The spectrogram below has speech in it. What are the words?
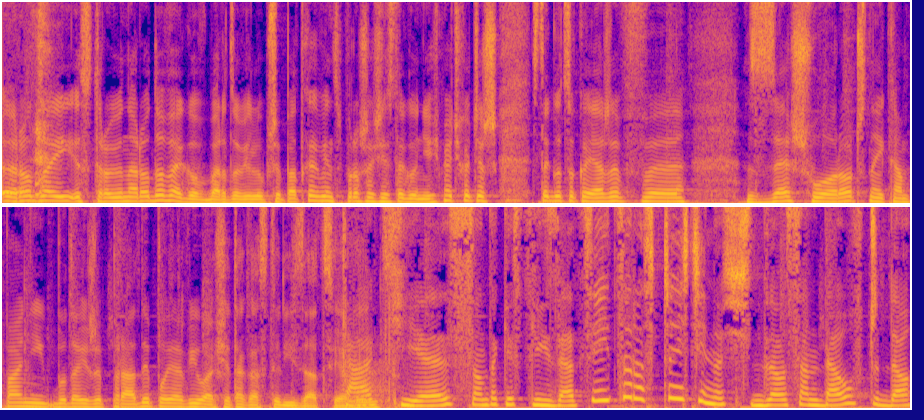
rodzaj stroju narodowego w bardzo wielu przypadkach, więc proszę się z tego nie śmiać, chociaż z tego co kojarzę w e, zeszłorocznej kampanii bodajże Prady pojawiła się taka stylizacja. Tak Więc... jest, są takie stylizacje i coraz częściej nosić do sandałów czy do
